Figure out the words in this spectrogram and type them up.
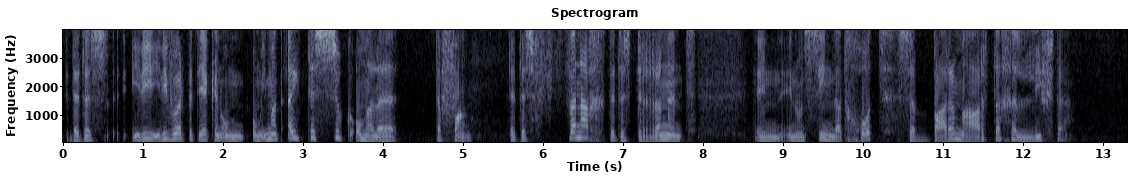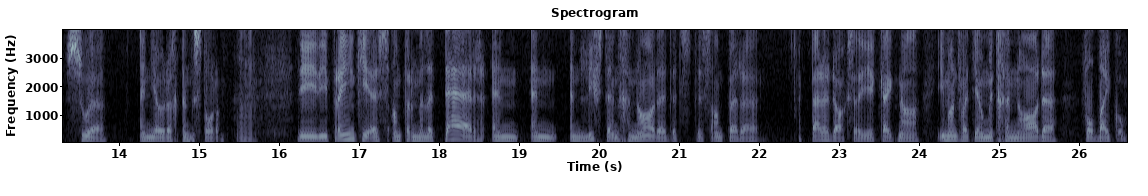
Dit is hierdie hierdie woord beteken om om iemand uit te soek om hulle te vang. Dit is vinnig, dit is dringend en en ons sien dat God se barmhartige liefde so in jou rigting storm. Mm. Die die prentjie is amper militêr in in in liefde en genade. Dit's dis amper 'n uh, 'n paradox. Jy kyk na iemand wat jou met genade wil bykom.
